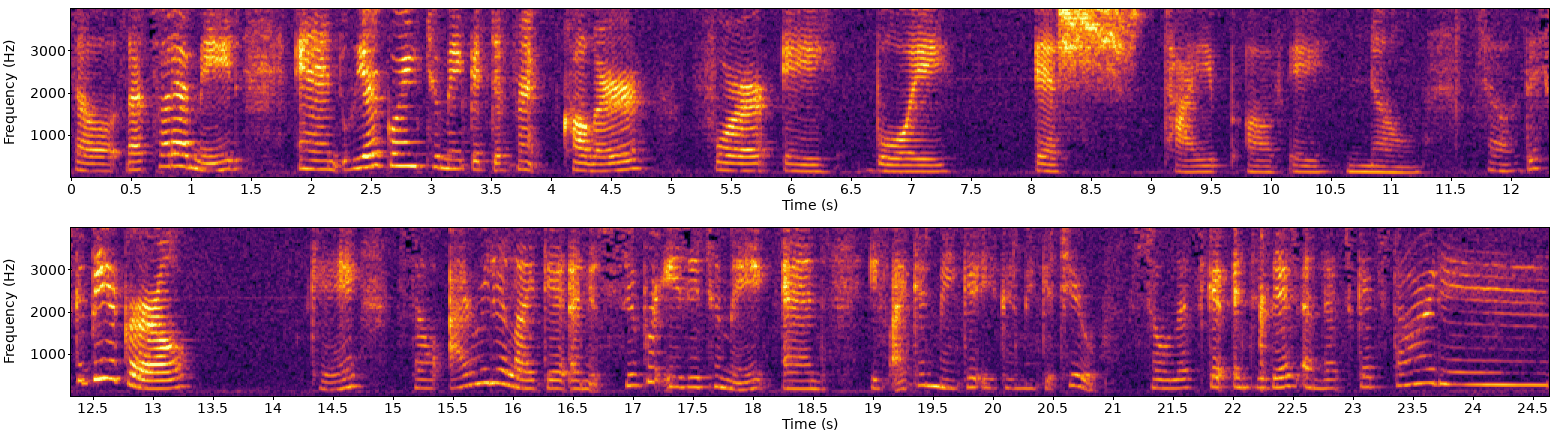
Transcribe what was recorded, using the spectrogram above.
so that's what I made. And we are going to make a different color for a boy-ish type of a gnome. So this could be a girl. Okay. So I really like it and it's super easy to make and if I can make it you can make it too. So let's get into this and let's get started.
